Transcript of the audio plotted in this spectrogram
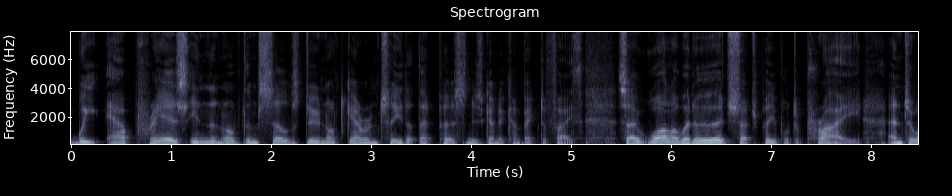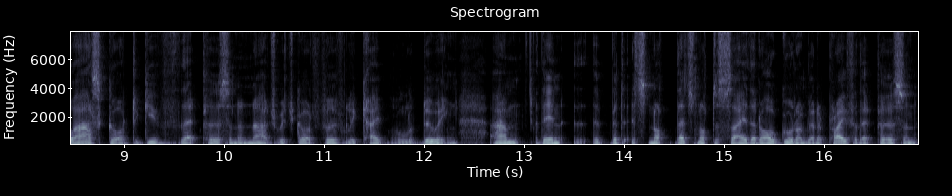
we our prayers in and of themselves do not guarantee that that person is going to come back to faith. So while I would urge such people to pray and to ask God to give that person a nudge, which God's perfectly capable of doing, um, then but it's not that's not to say that oh good I'm going to pray for that person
